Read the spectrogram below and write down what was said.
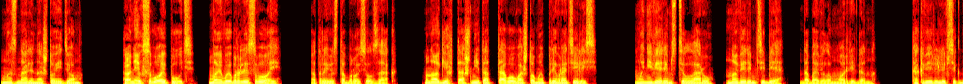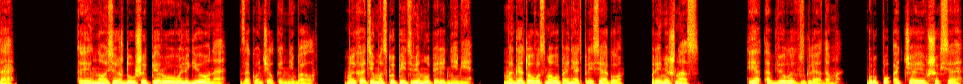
Мы знали, на что идем. У них свой путь. Мы выбрали свой, отрывисто бросил Зак. Многих тошнит от того, во что мы превратились. Мы не верим Стеллару, но верим тебе, добавила Морриган. Как верили всегда. Ты носишь души первого легиона, закончил каннибал. Мы хотим искупить вину перед ними. Мы готовы снова принять присягу. Примешь нас?» Я обвел их взглядом. Группу отчаявшихся,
